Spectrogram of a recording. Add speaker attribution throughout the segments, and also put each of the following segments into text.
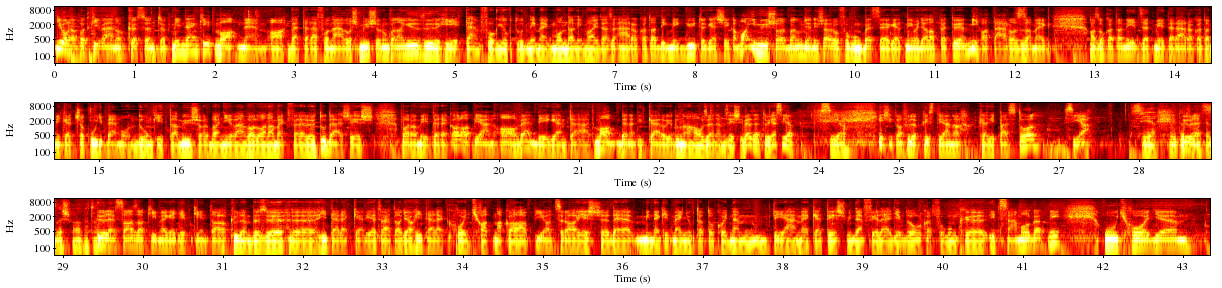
Speaker 1: Jó napot kívánok, köszöntök mindenkit. Ma nem a betelefonálós műsorunk van, a jövő héten fogjuk tudni megmondani majd az árakat, addig még gyűjtögessék. A mai műsorban ugyanis arról fogunk beszélgetni, hogy alapvetően mi határozza meg azokat a négyzetméter árakat, amiket csak úgy bemondunk itt a műsorban, nyilvánvalóan a megfelelő tudás és paraméterek alapján. A vendégem tehát ma Benedikt Károly, a Dunahaus elemzési vezetője. Szia!
Speaker 2: Szia!
Speaker 1: És itt van Fülöp Krisztián a Kredipassztól. Szia!
Speaker 2: Szia,
Speaker 1: ő lesz, ő lesz az, aki meg egyébként a különböző hitelekkel, illetve hát a hitelek hogy hatnak a piacra, és de mindenkit megnyugtatok, hogy nem THM-eket és mindenféle egyéb dolgokat fogunk itt számolgatni. Úgyhogy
